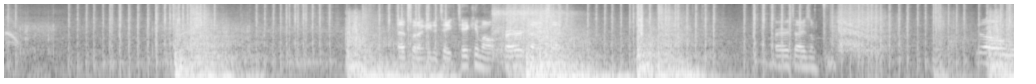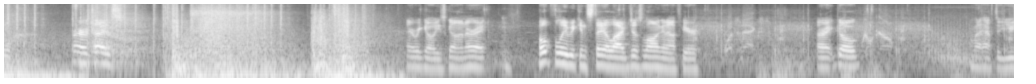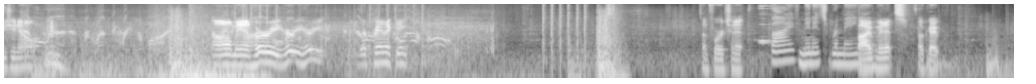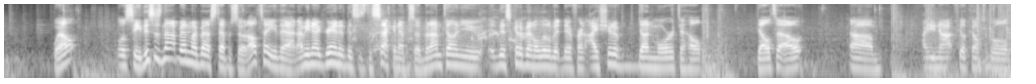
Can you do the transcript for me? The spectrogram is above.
That's what I need to take. Take him out. Prioritize Prioritize them. No. Prioritize. There we go. He's gone. All right. Hopefully we can stay alive just long enough here. What's next? All right, go. We'll go. I'm gonna have to use you now. Oh man, hurry, hurry, hurry. They're panicking. It's unfortunate. Five minutes remaining. Five minutes? Okay. Well, we'll see. This has not been my best episode. I'll tell you that. I mean, granted, this is the second episode, but I'm telling you, this could have been a little bit different. I should have done more to help Delta out. Um, I do not feel comfortable.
